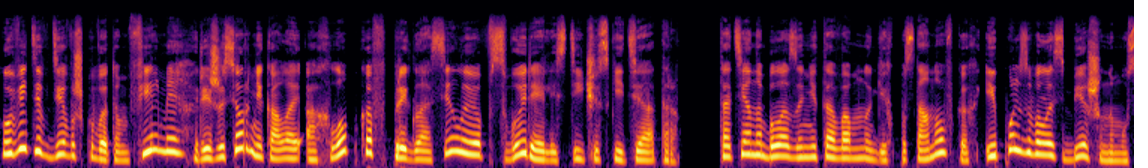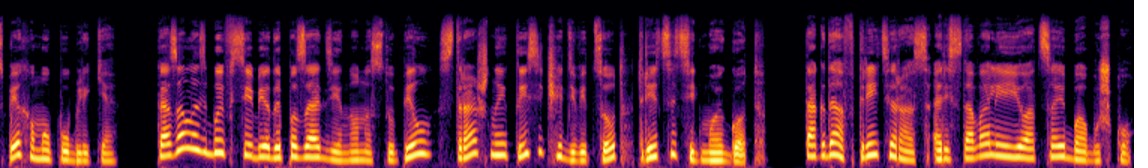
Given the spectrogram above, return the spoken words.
Увидев девушку в этом фильме, режиссер Николай Охлопков пригласил ее в свой реалистический театр. Татьяна была занята во многих постановках и пользовалась бешеным успехом у публики. Казалось бы, все беды позади, но наступил страшный 1937 год. Тогда в третий раз арестовали ее отца и бабушку,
